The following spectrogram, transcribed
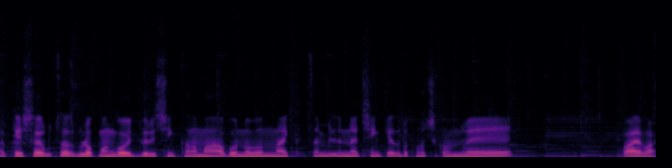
Arkadaşlar bu tarz Blockman Go videoları için kanalıma abone olun, like atın, bildirimleri açın, kez bakın çıkalım ve bay bay.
